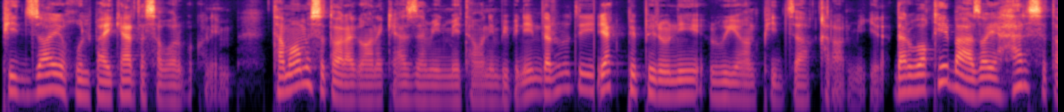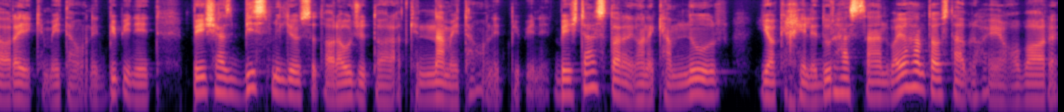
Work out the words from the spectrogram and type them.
پیتزای غولپیکر تصور بکنیم. تمام ستارگانی که از زمین می توانیم ببینیم در حدود یک پپرونی روی آن پیتزا قرار می گیرد در واقع به اعضای هر ستاره که می توانید ببینید بیش از 20 میلیون ستاره وجود دارد که نمی توانید ببینید. بیشتر ستارگان کم نور یا که خیلی دور هستند و یا هم توسط ابرهای غبار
